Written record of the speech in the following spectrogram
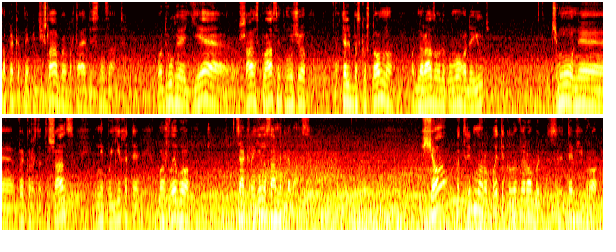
наприклад, не підійшла, ви вертаєтесь назад. По-друге, є шанс класний, тому що готель безкоштовно, одноразову допомогу дають. Чому не використати шанс і не поїхати? Можливо, ця країна саме для вас. Що потрібно робити, коли ви робите в Європі?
